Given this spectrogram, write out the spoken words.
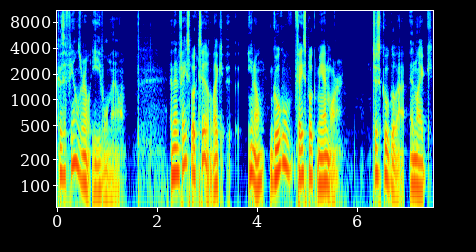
Because it feels real evil now and then Facebook too. Like, you know, Google Facebook Myanmar. Just Google that, and like,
